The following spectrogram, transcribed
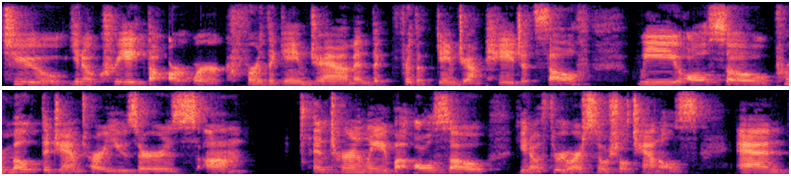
to, you know, create the artwork for the game jam and the for the game jam page itself. We also promote the jam to our users um, internally, but also, you know, through our social channels. And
